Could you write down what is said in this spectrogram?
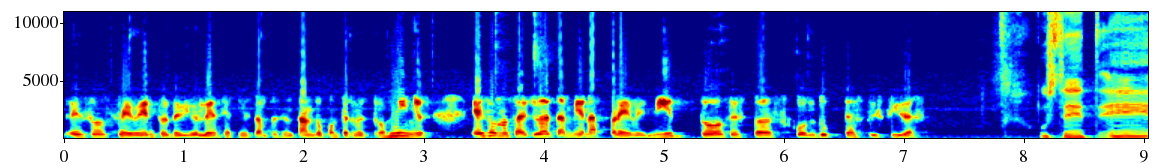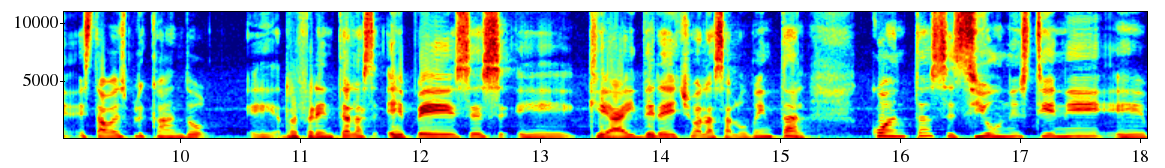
esos eventos de violencia que se están presentando contra nuestros niños. Eso nos ayuda también a prevenir todas estas conductas suicidas. Usted eh, estaba explicando eh, referente a las EPS eh, que hay derecho a la salud mental. ¿Cuántas sesiones tiene, eh,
